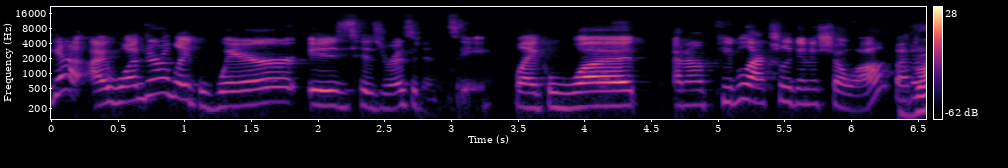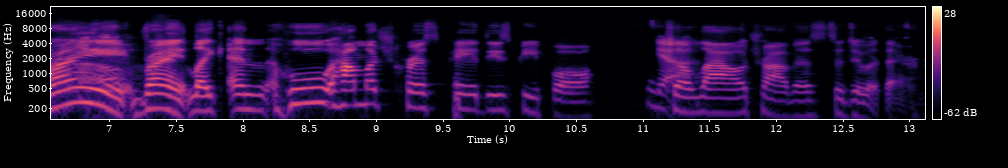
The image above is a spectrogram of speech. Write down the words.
yeah, I wonder like where is his residency? Like what and are people actually going to show up? right, know. right. Like and who how much Kris paid these people yeah. to allow Travis to do it there?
